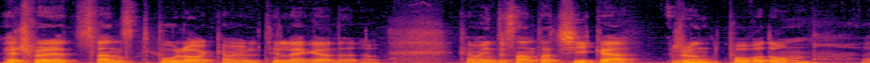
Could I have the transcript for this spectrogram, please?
Edgeware är ett svenskt bolag kan vi väl tillägga. Det kan vara intressant att kika runt på vad de eh,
